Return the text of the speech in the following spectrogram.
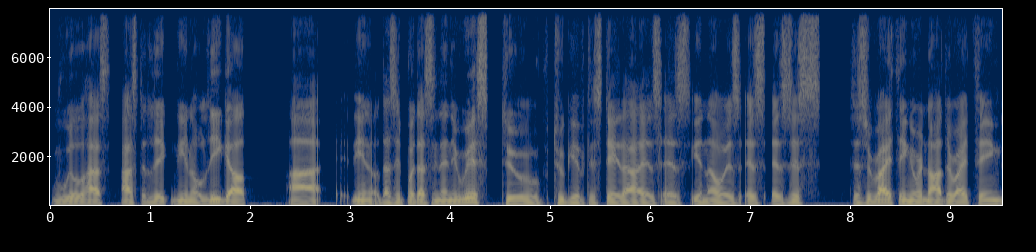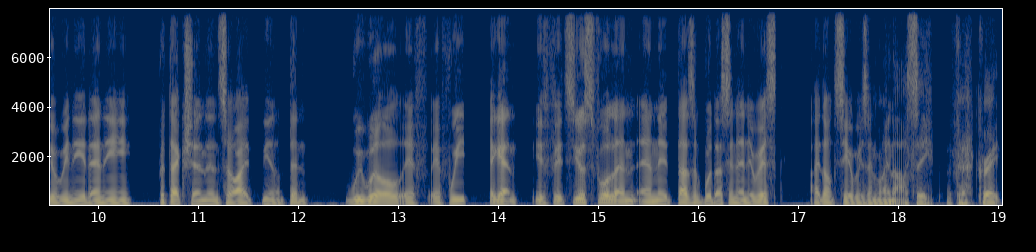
we'll ask, ask the you know legal uh, you know, does it put us in any risk to to give this data? Is is you know, is is is this is this the right thing or not the right thing? Do we need any protection? And so I, you know, then we will if if we again if it's useful and and it doesn't put us in any risk. I don't see a reason why not. I see. Okay, great.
